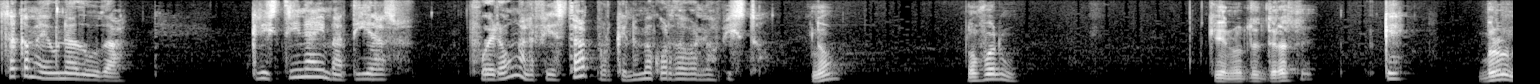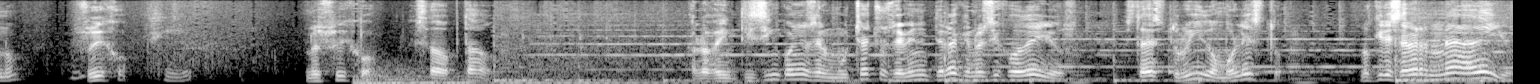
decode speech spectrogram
sácame de una duda. ¿Cristina y Matías fueron a la fiesta? Porque no me acuerdo haberlos visto. ¿No? ¿No fueron? ¿Qué, no te enteraste? ¿Qué? Bruno, su hijo. No es su hijo, es adoptado. A los 25 años el muchacho se viene a enterar que no es hijo de ellos. Está destruido, molesto. No quiere saber nada de ellos.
